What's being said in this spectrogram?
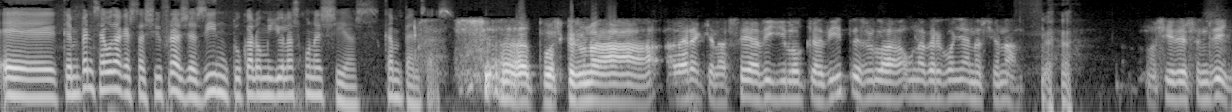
Eh, què en penseu d'aquesta xifra, Jacint? Tu que potser les coneixies. Què en penses? Eh, pues que és una... A veure, que la CEA digui el que ha dit és la, una vergonya nacional. Així de senzill.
